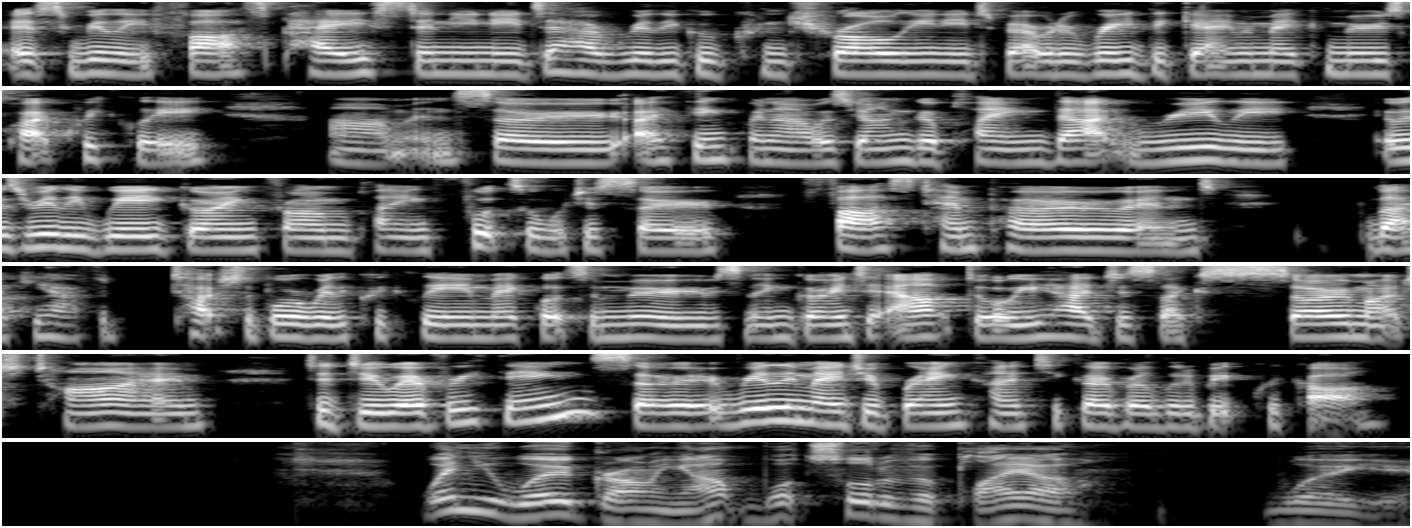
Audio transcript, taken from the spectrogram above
it's really fast paced and you need to have really good control. You need to be able to read the game and make moves quite quickly. Um, and so I think when I was younger, playing that really, it was really weird going from playing futsal, which is so fast tempo and like you have to touch the ball really quickly and make lots of moves, and then going to outdoor, you had just like so much time to do everything. So it really made your brain kind of tick over a little bit quicker. When you were growing up, what sort of a player were you?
